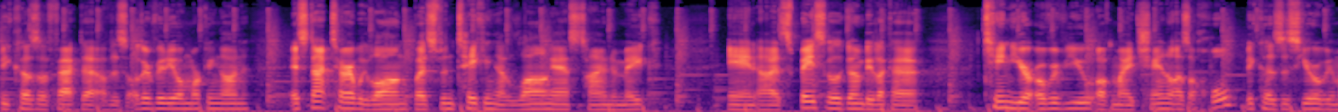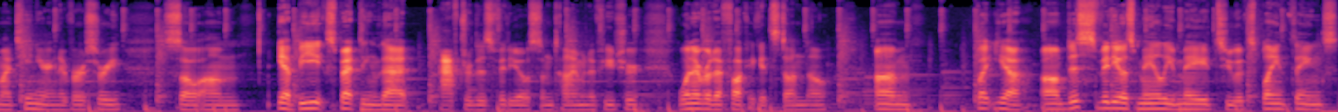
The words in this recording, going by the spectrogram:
because of the fact that of this other video I'm working on. It's not terribly long, but it's been taking a long ass time to make. And uh, it's basically going to be like a 10 year overview of my channel as a whole because this year will be my 10 year anniversary. So, um, yeah, be expecting that after this video sometime in the future. Whenever the fuck it gets done, though. Um, but yeah, um, this video is mainly made to explain things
